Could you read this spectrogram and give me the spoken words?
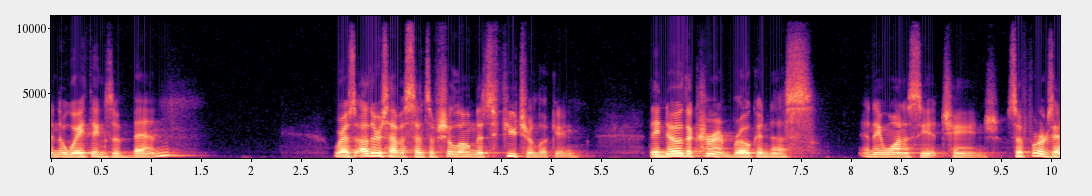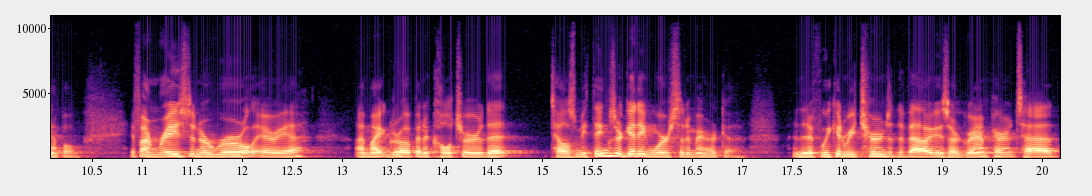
and the way things have been, whereas others have a sense of shalom that's future looking. They know the current brokenness and they want to see it change. So, for example, if I'm raised in a rural area, I might grow up in a culture that tells me things are getting worse in America, and that if we can return to the values our grandparents had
